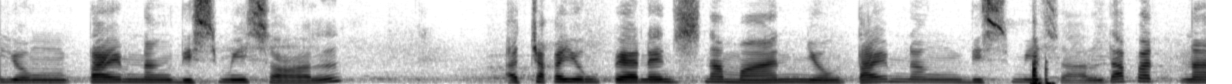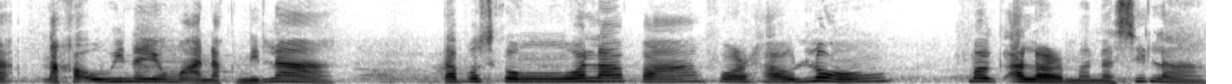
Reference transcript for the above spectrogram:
yung time ng dismissal, at saka yung parents naman, yung time ng dismissal, dapat na nakauwi na yung mga anak nila. Tapos kung wala pa, for how long, mag-alarma na sila.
